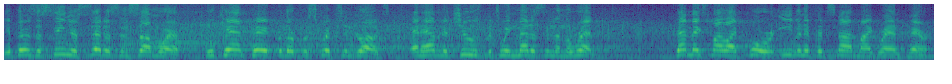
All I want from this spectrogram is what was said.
If there's a senior citizen somewhere who can't pay for their prescription drugs and having to choose between medicine and the rent, that makes my life poorer even if it's not my grandparent.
